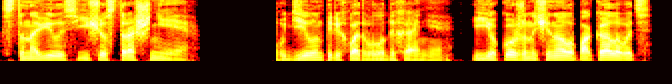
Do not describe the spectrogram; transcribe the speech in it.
становилось еще страшнее. У Дилан перехватывало дыхание. Ее кожа начинала покалывать,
